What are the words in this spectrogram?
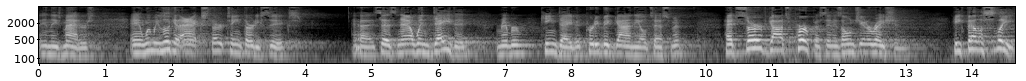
in these matters. And when we look at Acts 13 36, uh, it says, Now when David, remember King David, pretty big guy in the Old Testament, had served God's purpose in his own generation, he fell asleep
